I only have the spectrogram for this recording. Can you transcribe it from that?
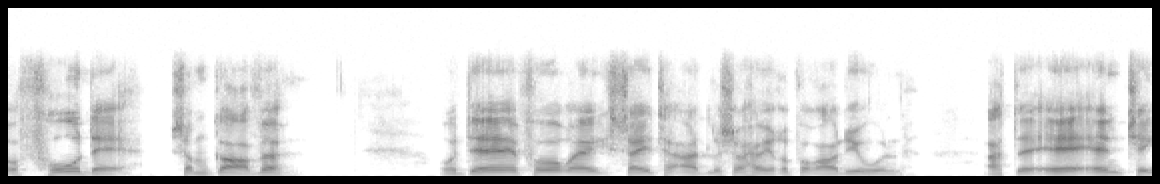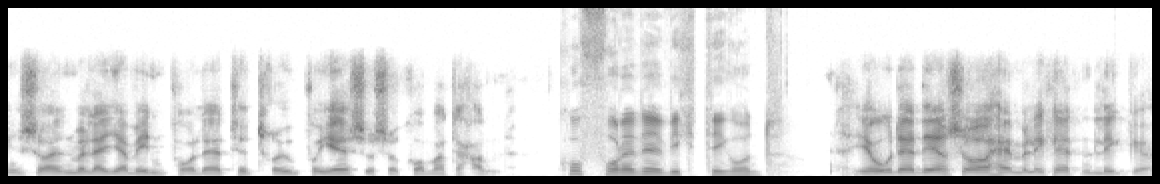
å få det som gave. Og det får jeg si til alle som hører på radioen, at det er en ting som en må legge vind på, det er til tro på Jesus og komme til Han. Hvorfor er det viktig, Odd? Jo, det er der så hemmeligheten ligger.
